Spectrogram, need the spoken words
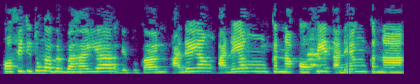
COVID itu nggak berbahaya gitu kan. Ada yang ada yang kena COVID, ada yang kena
